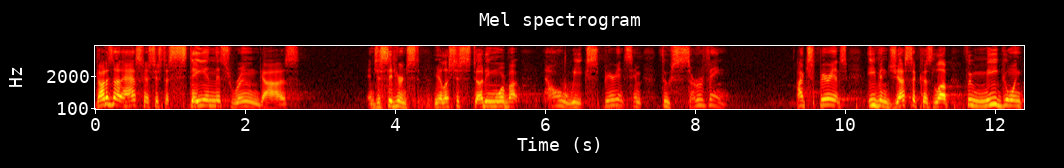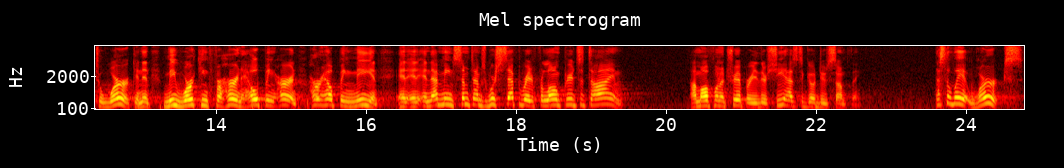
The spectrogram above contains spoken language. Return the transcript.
God is not asking us just to stay in this room, guys, and just sit here and, yeah, let's just study more about. No, we experience Him through serving. I experience even Jessica's love through me going to work and then me working for her and helping her and her helping me. And, and, and, and that means sometimes we're separated for long periods of time. I'm off on a trip, or either she has to go do something. That's the way it works.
